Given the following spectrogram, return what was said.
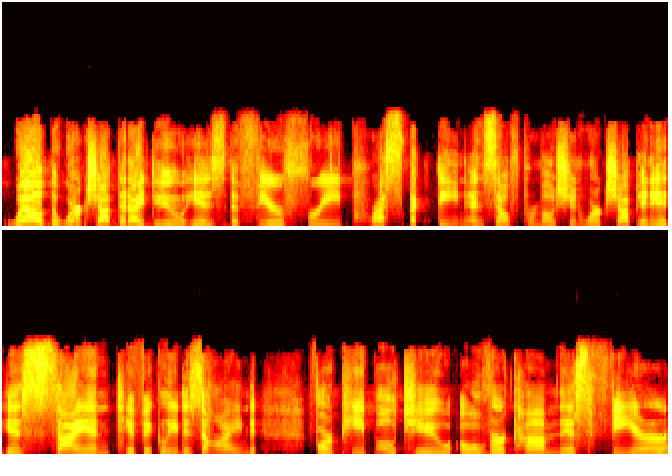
Well, the workshop that I do is the Fear Free Prospecting and Self Promotion Workshop, and it is scientifically designed for people to overcome this fear.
